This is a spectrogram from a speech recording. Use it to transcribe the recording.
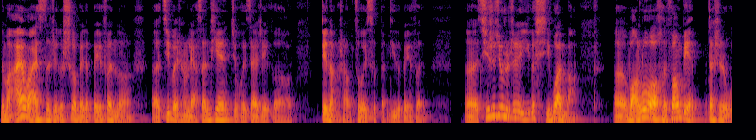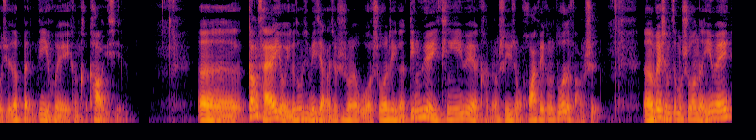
那么 iOS 这个设备的备份呢，呃，基本上两三天就会在这个电脑上做一次本地的备份。呃，其实就是这一个习惯吧。呃，网络很方便，但是我觉得本地会更可靠一些。呃，刚才有一个东西没讲到，就是说我说这个订阅听音乐可能是一种花费更多的方式。呃，为什么这么说呢？因为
